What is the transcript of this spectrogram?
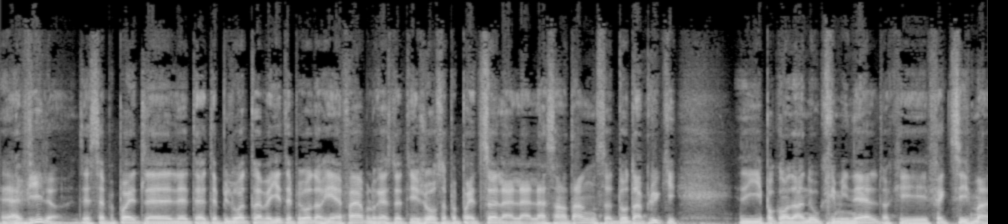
à vie là. Ça peut pas être t'as plus le droit de travailler, t'as plus le droit de rien faire pour le reste de tes jours. Ça peut pas être ça la, la, sentence. D'autant plus qu'il il est pas condamné au criminel, donc effectivement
